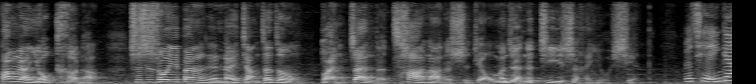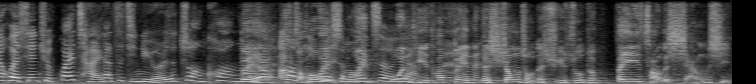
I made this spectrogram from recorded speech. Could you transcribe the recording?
当然有可能，只是说一般人来讲，在这种短暂的刹那的时间，我们人的记忆是很有限的。而且应该会先去观察一下自己女儿的状况啊。对呀，那怎么为什么会这样？问题他对那个凶手的叙述都非常的详细，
